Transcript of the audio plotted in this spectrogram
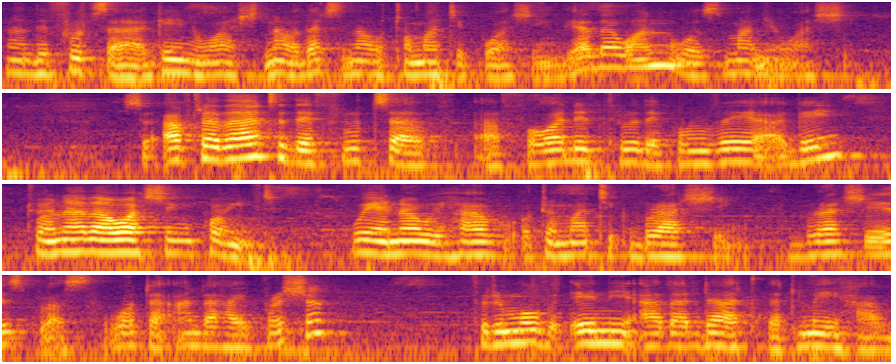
and the fruits are again washed. Now that's now automatic washing. The other one was manual washing. So after that, the fruits are, are forwarded through the conveyor again to another washing point, where now we have automatic brushing. Brushes plus water under high pressure to remove any other dirt that may have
